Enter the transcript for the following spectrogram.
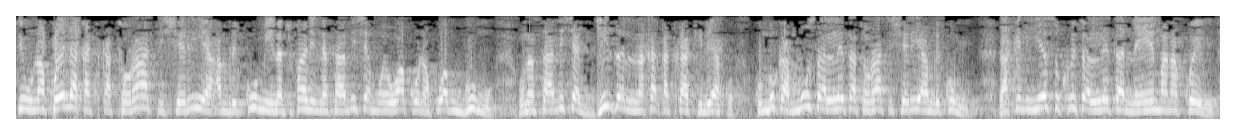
Si unapoenda katika torati sheria amri kumi inachofanya inasababisha moyo wako unakuwa mgumu. Unasababisha giza linakaa katika akili yako. Kumbuka musa alileta torati sheria amri kumi. Lakini yesu kristo alileta neema na kweli.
